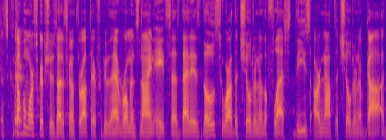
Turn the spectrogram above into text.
that's A couple more scriptures I'm just going to throw out there for people that have. Romans 9 8 says, That is, those who are the children of the flesh, these are not the children of God,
